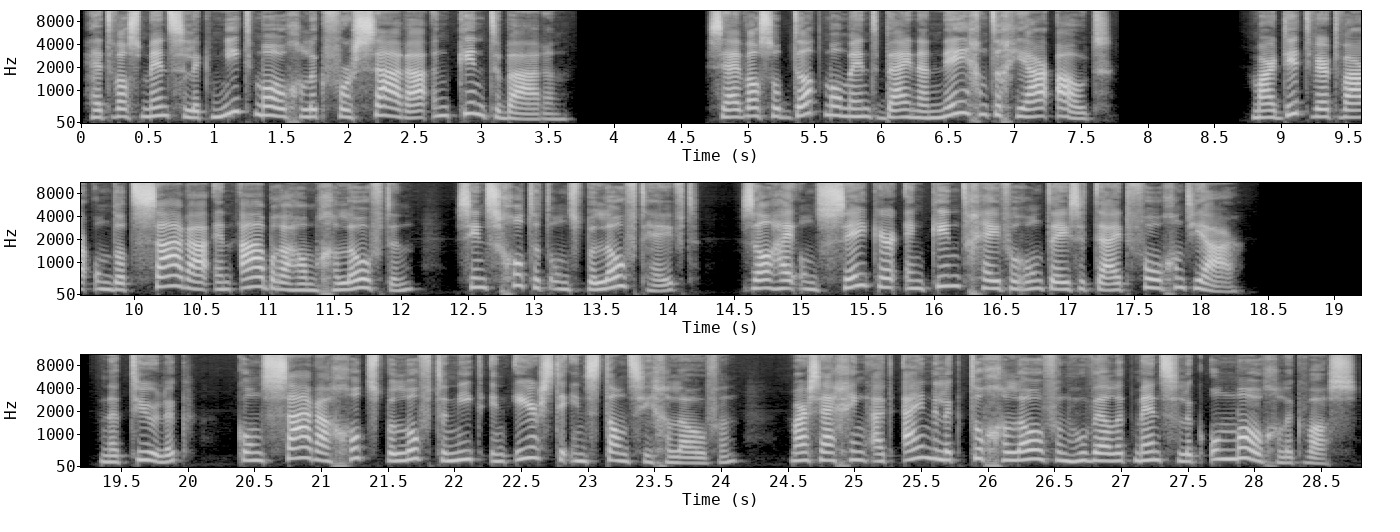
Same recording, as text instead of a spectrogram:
Het was menselijk niet mogelijk voor Sarah een kind te baren. Zij was op dat moment bijna 90 jaar oud. Maar dit werd waar omdat Sarah en Abraham geloofden: sinds God het ons beloofd heeft, zal Hij ons zeker een kind geven rond deze tijd volgend jaar. Natuurlijk kon Sarah Gods belofte niet in eerste instantie geloven, maar zij ging uiteindelijk toch geloven, hoewel het menselijk onmogelijk was.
